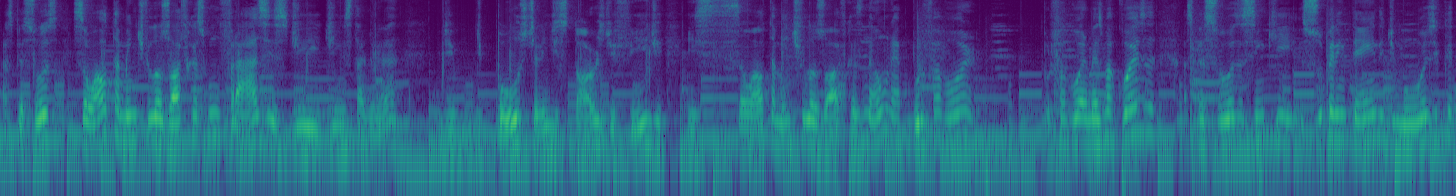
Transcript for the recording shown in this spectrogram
As pessoas são altamente filosóficas com frases de, de Instagram, de, de post de stories, de feed, e são altamente filosóficas. Não, né? Por favor. por favor. A mesma coisa, as pessoas assim que super entendem de música,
